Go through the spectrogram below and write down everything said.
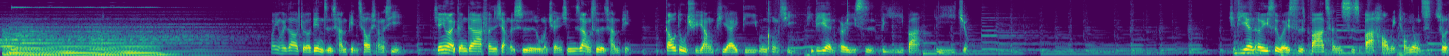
欢迎回到九德电子产品超详细。今天要来跟大家分享的是我们全新上市的产品——高度取样 PID 温控器 TTN 二一四 V 一八 V 一九。TTN 二一四为四十八乘四十八毫米通用尺寸，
